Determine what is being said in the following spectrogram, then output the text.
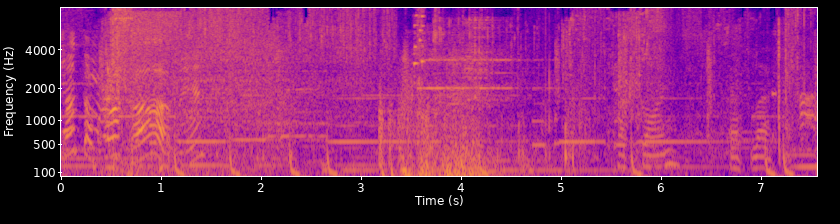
Shut the fuck up, man. Half gone. Half left. Ah,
